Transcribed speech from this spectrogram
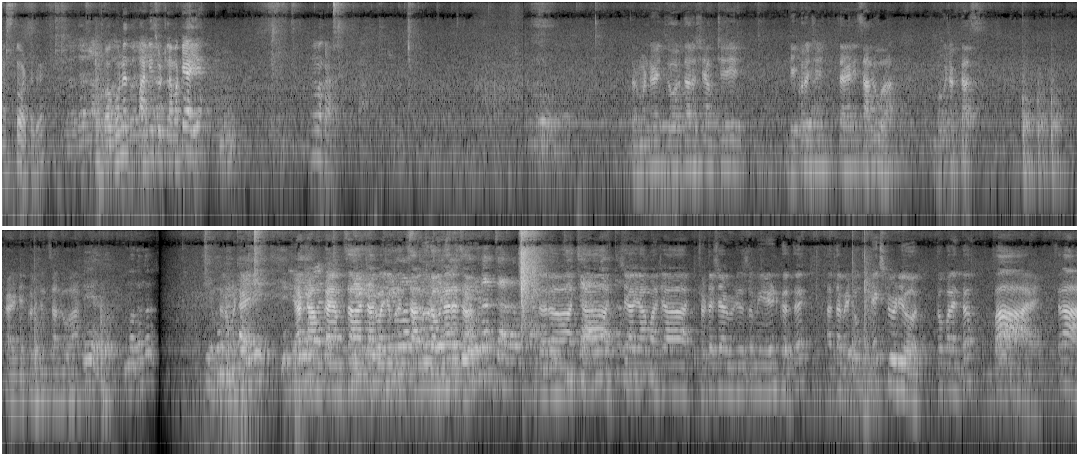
मस्त वाटत रे. बघूनच पाणी सुटलं. मग काय हे बघा. तर मंडळी जोरदार अशी आमची डेकोरेशन तयारी चालू हा. बघू शकतास. काय डेकोरेशन चालू हा. तर मंडळी या काम काय आमचा चार वाजेपर्यंत चालू राहणारच हा. तर आता आजच्या या माझ्या छोट्याशा व्हिडिओचं मी एंड करतोय. आता भेटू नेक्स्ट व्हिडिओ तोपर्यंत बाय चला.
